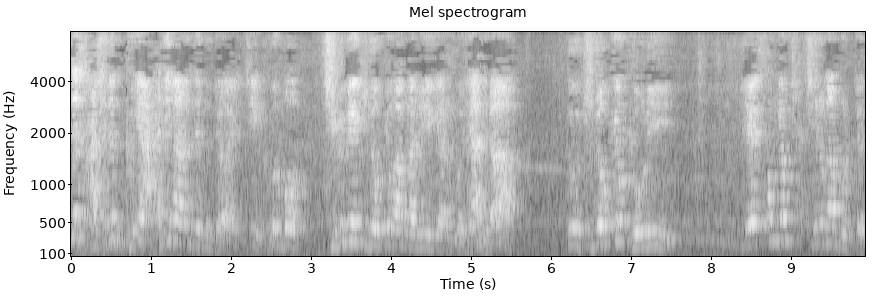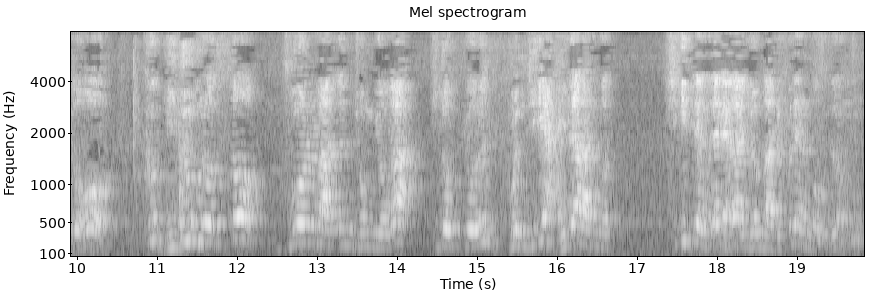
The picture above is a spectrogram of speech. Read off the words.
근데 사실은 그게 아니라는 데 문제가 있지. 그건 뭐 지금의 기독교만 가지고 얘기하는 것이 아니라 그 기독교 교리의 성경 자체로만 볼 때도 그 믿음으로써 구원을 받는 종교가 기독교는 본질이 아니다라는 것이기 때문에 내가 이런 말을 꺼내는 거거든.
